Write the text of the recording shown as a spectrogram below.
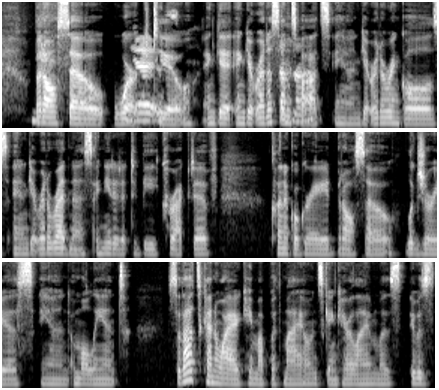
but also work yes. too and get and get rid of uh-huh. sunspots uh-huh. and get rid of wrinkles and get rid of redness. I needed it to be corrective, clinical grade, but also luxurious and emollient. So that's kind of why I came up with my own skincare line was it was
